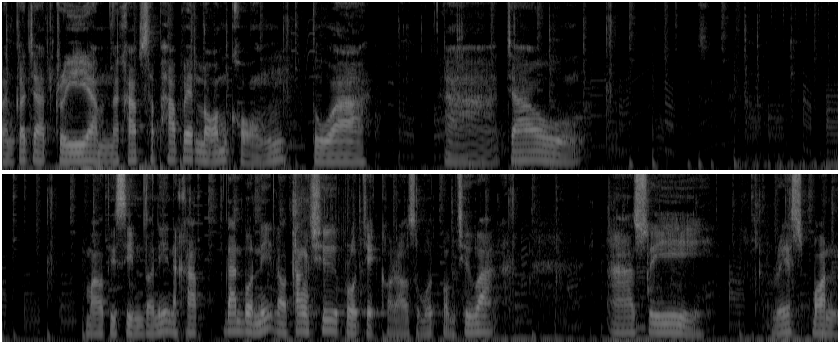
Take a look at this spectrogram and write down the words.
มันก็จะเตรียมนะครับสภาพแวดล้อมของตัวเจ้ามัลติซิมตัวนี้นะครับ ด้านบนนี้เราตั้งชื่อโปรเจกต์ของเราสมมติผมชื่อว่า RC Response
